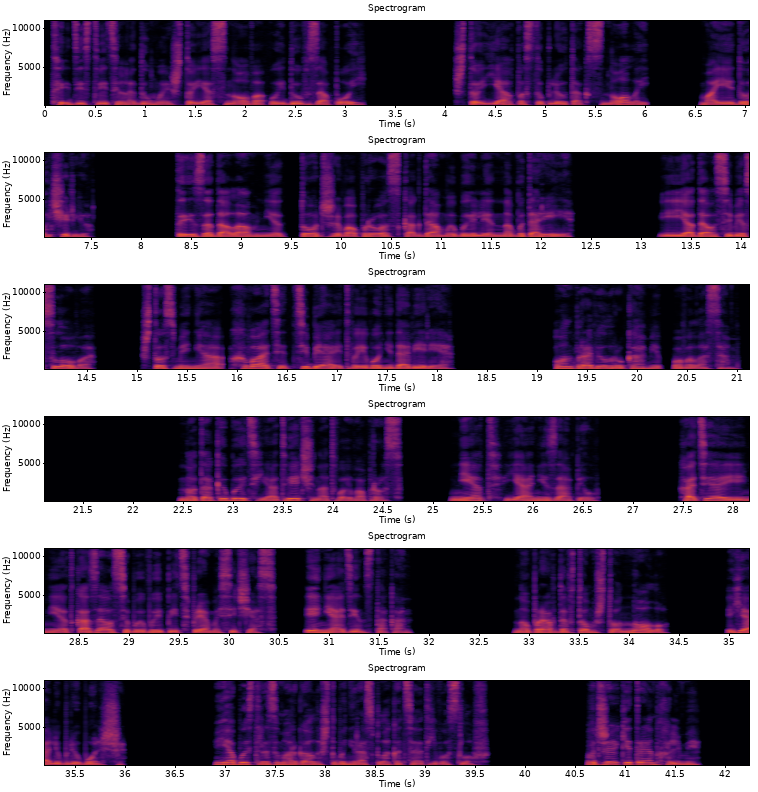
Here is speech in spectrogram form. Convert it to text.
«Ты действительно думаешь, что я снова уйду в запой?» что я поступлю так с Нолой, моей дочерью? Ты задала мне тот же вопрос, когда мы были на батарее. И я дал себе слово, что с меня хватит тебя и твоего недоверия. Он провел руками по волосам. Но так и быть, я отвечу на твой вопрос. Нет, я не запил. Хотя и не отказался бы выпить прямо сейчас, и не один стакан. Но правда в том, что Нолу я люблю больше. Я быстро заморгала, чтобы не расплакаться от его слов. В Джеке Тренхельме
